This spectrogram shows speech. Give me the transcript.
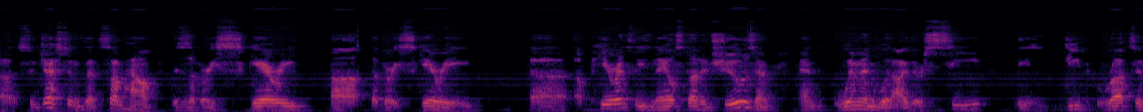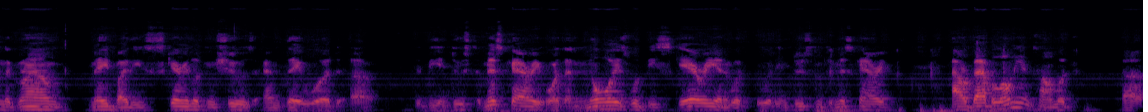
uh, suggestions that somehow this is a very scary uh, a very scary uh, appearance. These nail-studded shoes, and and women would either see these deep ruts in the ground made by these scary-looking shoes, and they would uh, be induced to miscarry, or the noise would be scary and would, would induce them to miscarry. Our Babylonian Talmud uh,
